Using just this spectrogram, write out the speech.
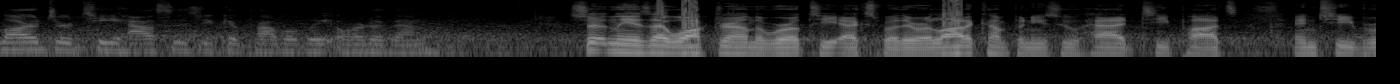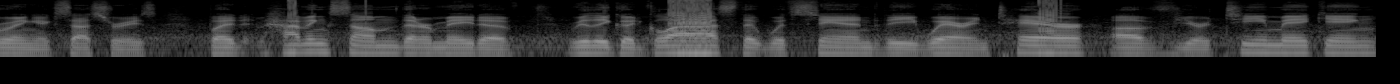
larger tea houses, you could probably order them certainly as I walked around the World Tea Expo, there were a lot of companies who had teapots and tea brewing accessories. But having some that are made of really good glass that withstand the wear and tear of your tea making,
